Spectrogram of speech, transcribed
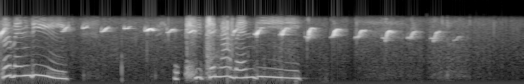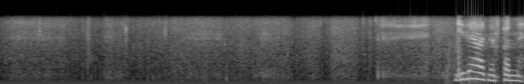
To je Wendy. Ukřičená Wendy. Jděte, ale ať nespadne.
